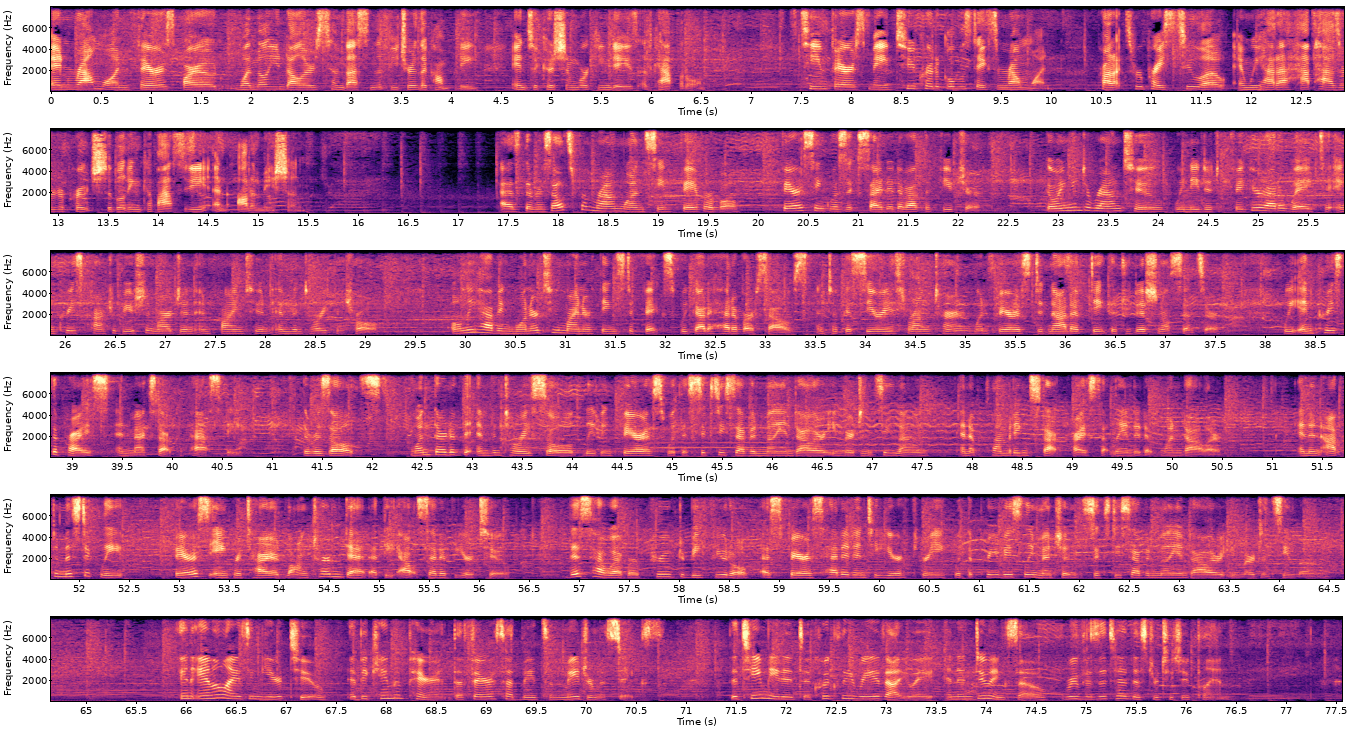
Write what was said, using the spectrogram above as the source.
In round one, Ferris borrowed $1 million to invest in the future of the company and to cushion working days of capital. Team Ferris made two critical mistakes in round one. Products were priced too low, and we had a haphazard approach to building capacity and automation. As the results from round one seemed favorable, Ferris Inc. was excited about the future. Going into round two, we needed to figure out a way to increase contribution margin and fine tune inventory control. Only having one or two minor things to fix, we got ahead of ourselves and took a serious wrong turn when Ferris did not update the traditional sensor. We increased the price and maxed out capacity. The results? One third of the inventory sold, leaving Ferris with a $67 million emergency loan and a plummeting stock price that landed at $1. In an optimistic leap, Ferris Inc. retired long term debt at the outset of year two. This, however, proved to be futile as Ferris headed into year three with the previously mentioned $67 million emergency loan. In analyzing year two, it became apparent that Ferris had made some major mistakes. The team needed to quickly reevaluate, and in doing so, revisited the strategic plan.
